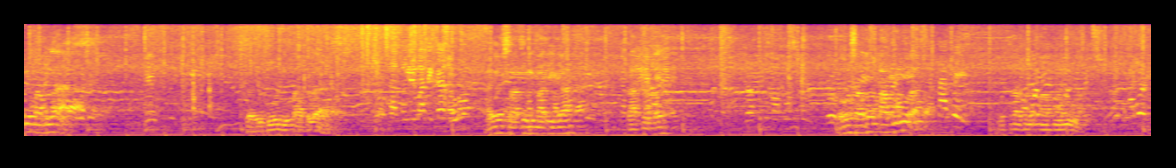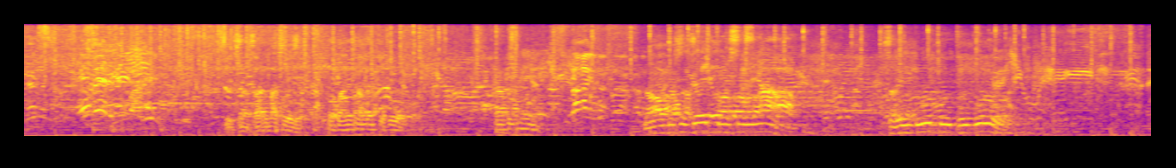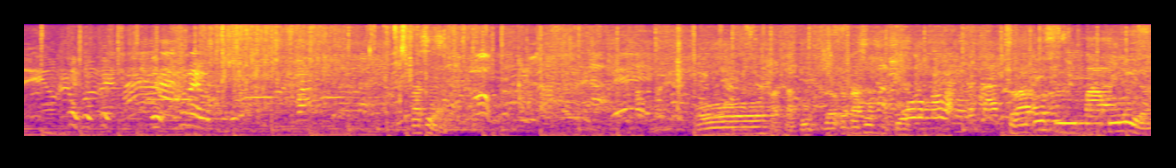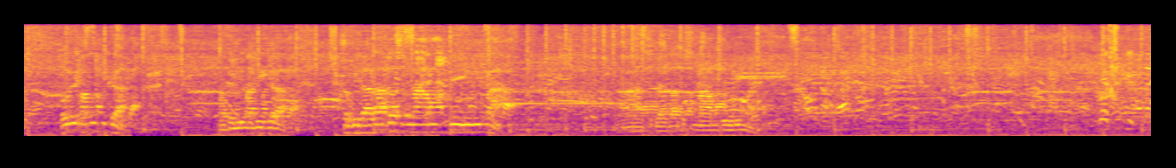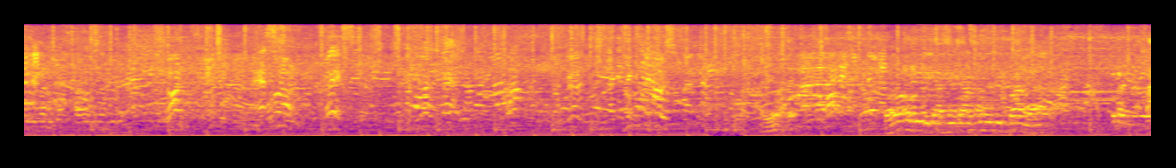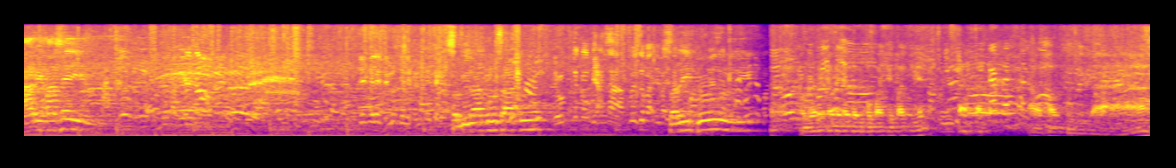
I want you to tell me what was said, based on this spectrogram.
Ayo 153 Rafinya? Eh. Oh, 140 lah. Oh, 150. Bisa 140. Pemain sampai pukul. Rafinya. Nomor seribu tujuh 1070 Terima kasih. Ya. Oh tak satu. Jauh ke kasus ya. 150 ya. Oh, 53. 153. 965. Nah, 965. Ayo. Satu timbang ya. Tari masih. Sembilan puluh satu. Seribu lima. Dari pemain-pemainnya Alhamdulillah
